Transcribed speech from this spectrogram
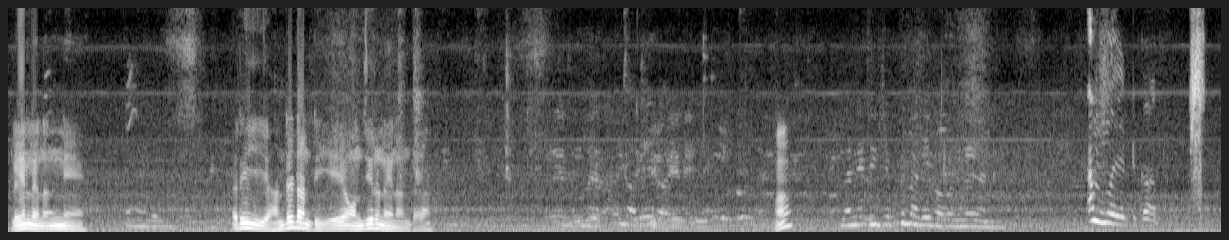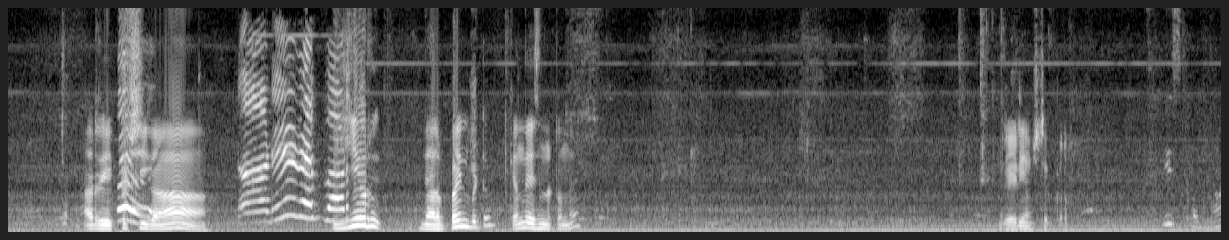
ప్లేన్ లేను అన్నీ? అరే హండ్రెడ్ అంటే ఏ వన్ జీరో నైన్ అంట అరే ఖుషిగా ఇయ్యరు దాని పైన పెట్టు కింద వేసినట్టుంది. Radium sticker. తీసుకోమ్మా.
